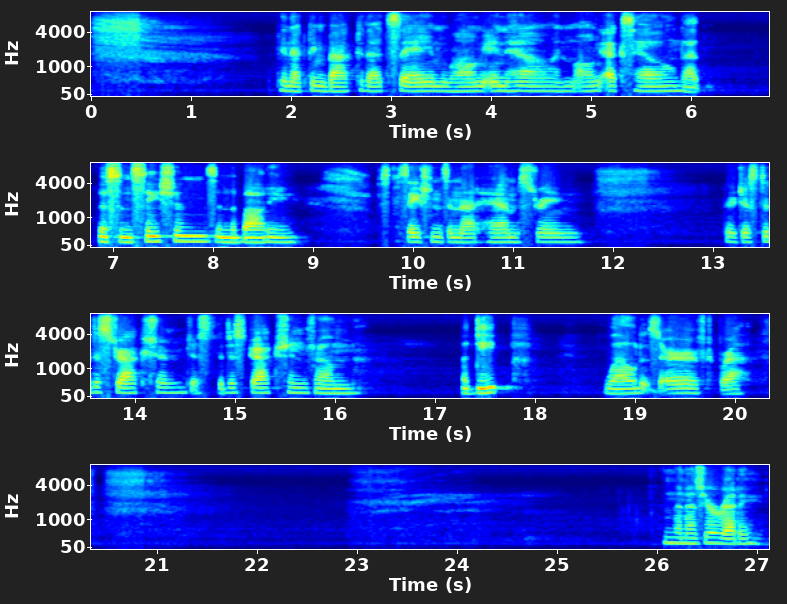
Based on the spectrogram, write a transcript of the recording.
Connecting back to that same long inhale and long exhale, that the sensations in the body sensations in that hamstring. They're just a distraction, just a distraction from a deep, well-deserved breath. And then as you're ready,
